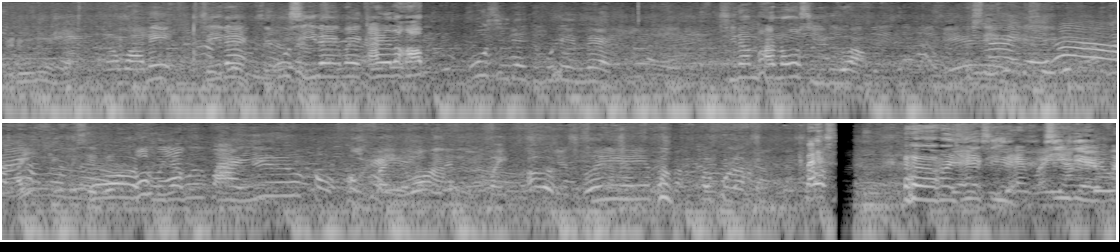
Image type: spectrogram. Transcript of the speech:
ไปดูนู่นจังหวะนี้สีแดงอู้สีแดงไปไกลแล้วครับอู้สีแดงจะไม่เห็นเลยสีน้ำทาโนสีเหลืองสีแดงไอ้คิวไปเซ็นโอ้ยอย่าเพิ่งไป เขาเขาใครวะไปเออเฮ้ยนี่เขาเขาคุณละเออไม่ใช่สีแดงสีแดงไป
